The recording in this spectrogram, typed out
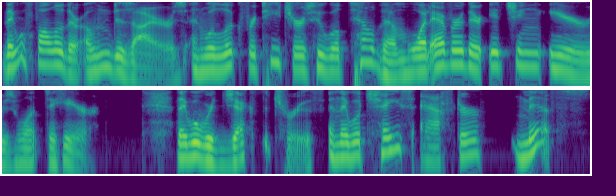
They will follow their own desires and will look for teachers who will tell them whatever their itching ears want to hear. They will reject the truth and they will chase after myths.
